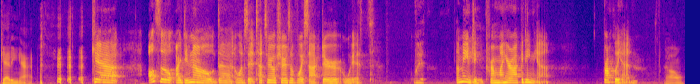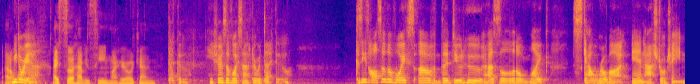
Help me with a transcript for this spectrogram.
getting at. Yeah. Also, I do know that what is it? Tetsuro shares a voice actor with with the main dude from My Hero Academia, Broccoli Head, No, I don't. Midoriya, I still haven't seen My Hero Academy. Deku. He shares a voice actor with Deku. Because he's also the voice of the dude who has the little like scout robot in Astral Chain.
